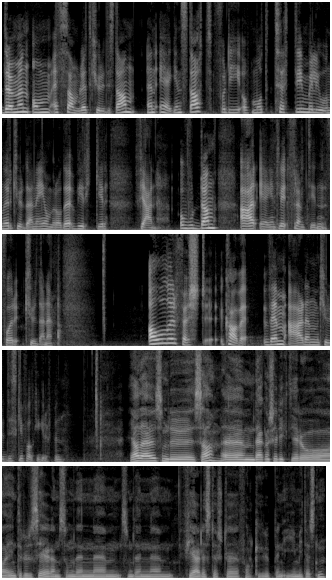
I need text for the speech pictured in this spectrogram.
Drømmen om et samlet Kurdistan, en egen stat, for de opp mot 30 millioner kurderne i området virker fjern. Og hvordan er egentlig fremtiden for kurderne? Aller først, Kave, hvem er den kurdiske folkegruppen? Ja, det er jo som du sa. Ehm, det er kanskje riktigere å introdusere dem som den, ehm, som den ehm, fjerde største folkegruppen i Midtøsten.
